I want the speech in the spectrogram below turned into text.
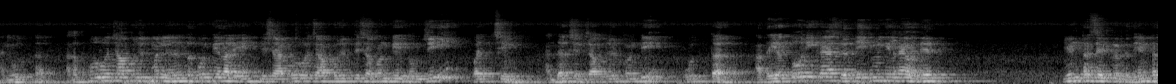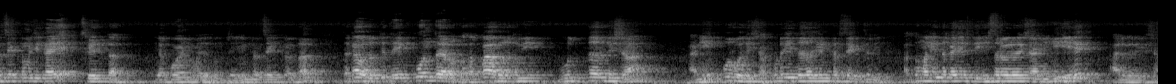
आणि उत्तर. आता पूर्वच्या अपोजिट म्हणल्यानंतर कोणती येणार आहे दिशा. पूर्वच्या अपोजिट दिशा कोणती आहे? तुमची पश्चिम. आणि दक्षिणच्या अपोजिट कोणती? उत्तर. आता या दोन्ही काय असतात? ते एकमेकीला काय होते? इंटरसेक्ट करतात. इंटरसेक्ट म्हणजे काय? छेदतात. या पॉईंटमध्ये तुमचे इंटरसेक्ट करतात. तर काय होतं? तिथे एक कोण तयार होतं. आता पहा बरं तुम्ही. उत्तर दिशा आणि पूर्व दिशा. पुढे इथं इंटरसेक्ट झाली. आता तुम्हाला इथं काय दिसते? ही सरळ रेषा आणि ही एक आडवी रेषा.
